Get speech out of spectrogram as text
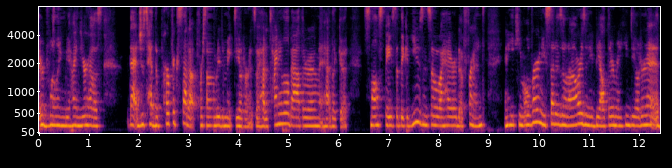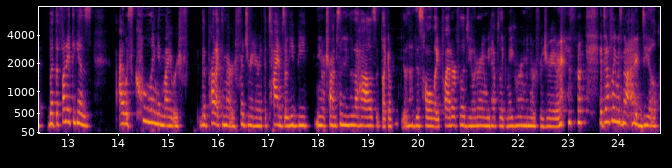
or dwelling behind your house that just had the perfect setup for somebody to make deodorant. So it had a tiny little bathroom. It had like a small space that they could use. And so I hired a friend, and he came over and he set his own hours, and he'd be out there making deodorant. But the funny thing is, I was cooling in my ref- the product in my refrigerator at the time. So he'd be, you know, trouncing into the house with like a this whole like platter full of deodorant. We'd have to like make room in the refrigerator. it definitely was not ideal.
